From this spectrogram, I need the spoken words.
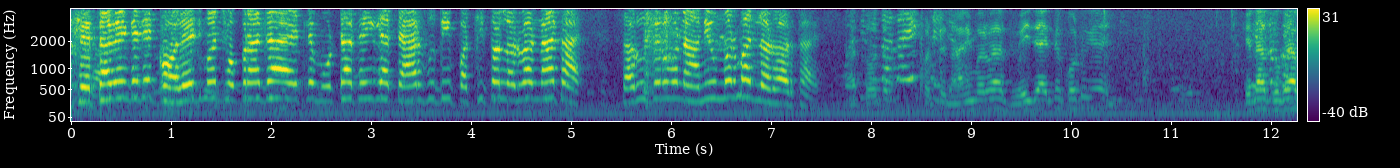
શ્વેતાબેન કે કોલેજમાં છોકરા જાય એટલે મોટા થઈ ગયા ત્યાર સુધી પછી તો લડવા ના થાય. શરૂ શરૂ નાની ઉંમરમાં જ લડવાડ થાય. નાની મરવા જોઈ જાય તો ખોટું કેટલા છોકરા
